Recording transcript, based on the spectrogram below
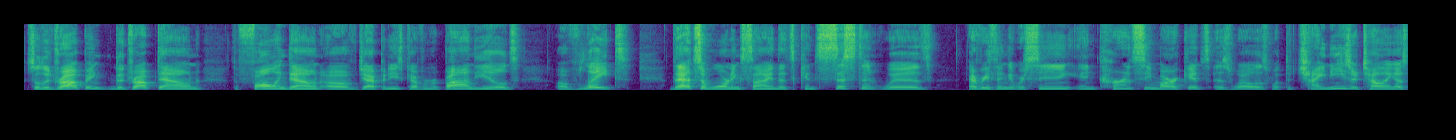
So the dropping the drop down, the falling down of Japanese government bond yields of late, that's a warning sign that's consistent with everything that we're seeing in currency markets as well as what the Chinese are telling us.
